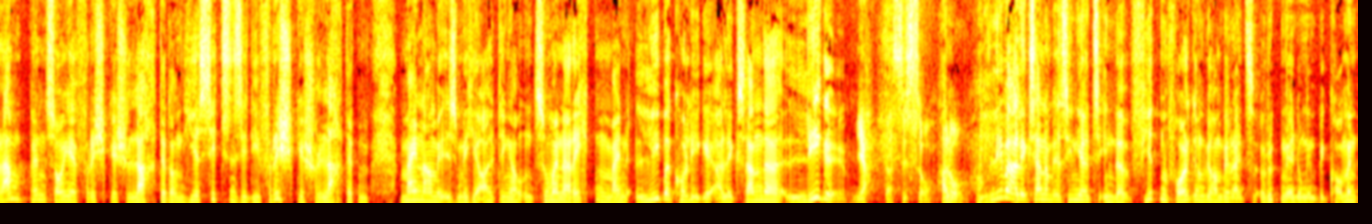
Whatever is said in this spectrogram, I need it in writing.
Rampensäue frisch geschlachtet und hier sitzen sie, die frisch geschlachteten. Mein Name ist Michi Altinger und zu meiner Rechten mein lieber Kollege Alexander Liegel. Ja, das ist so. Hallo. Lieber Alexander, wir sind jetzt in der vierten Folge und wir haben bereits Rückmeldungen bekommen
